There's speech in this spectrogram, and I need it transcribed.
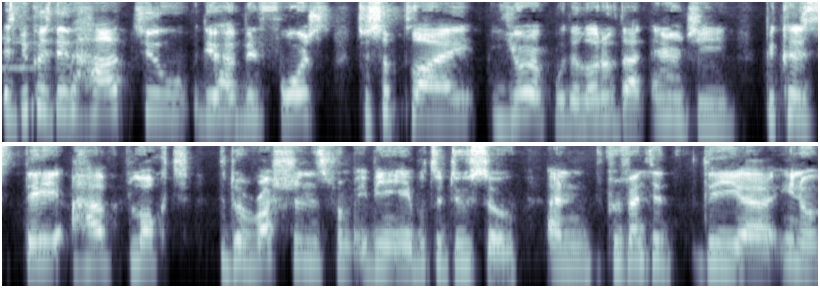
is because they've had to they have been forced to supply Europe with a lot of that energy because they have blocked the Russians from being able to do so and prevented the uh, you know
